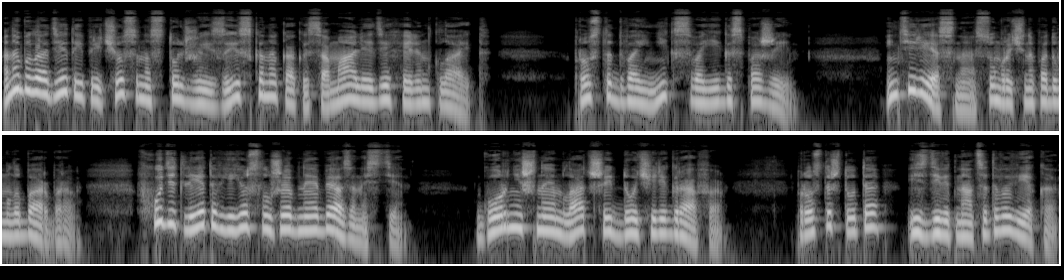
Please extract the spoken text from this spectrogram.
Она была одета и причесана столь же изысканно, как и сама леди Хелен Клайд. Просто двойник своей госпожи. «Интересно», — сумрачно подумала Барбара, — «входит ли это в ее служебные обязанности?» горничная младшей дочери графа. Просто что-то из девятнадцатого века.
